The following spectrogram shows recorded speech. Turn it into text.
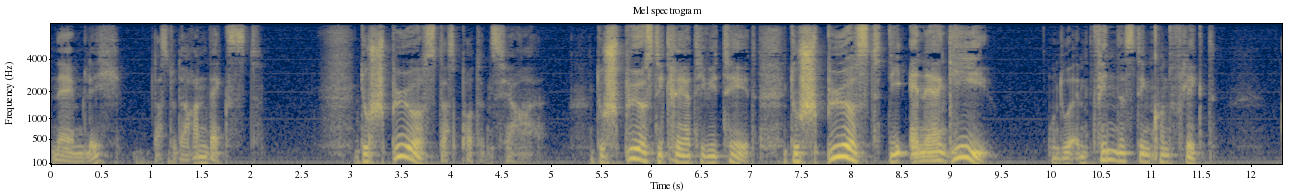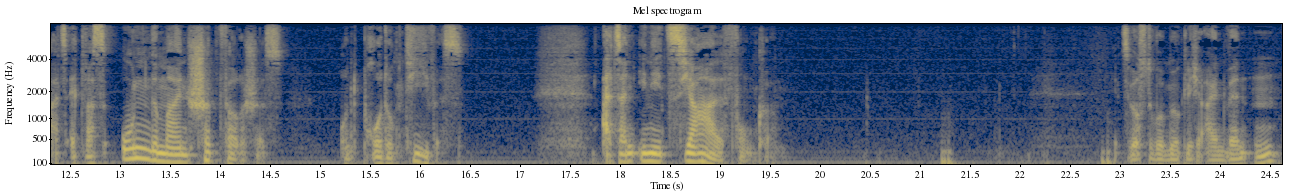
nämlich, dass du daran wächst. Du spürst das Potenzial, du spürst die Kreativität, du spürst die Energie und du empfindest den Konflikt als etwas ungemein Schöpferisches und Produktives, als ein Initialfunke. Jetzt wirst du womöglich einwenden,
